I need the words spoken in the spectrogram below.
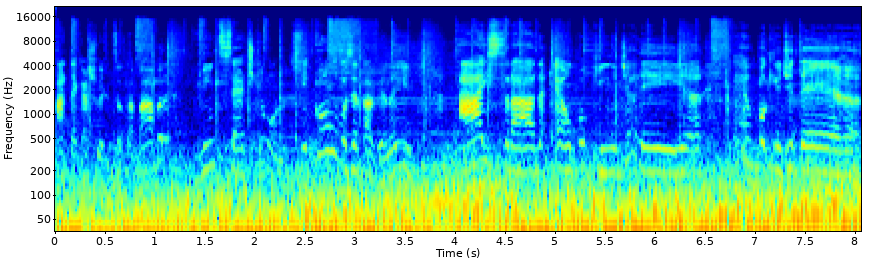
até Cachoeira de Santa Bárbara, 27 quilômetros. E como você tá vendo aí, a estrada é um pouquinho de areia, pouquinho de terra.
